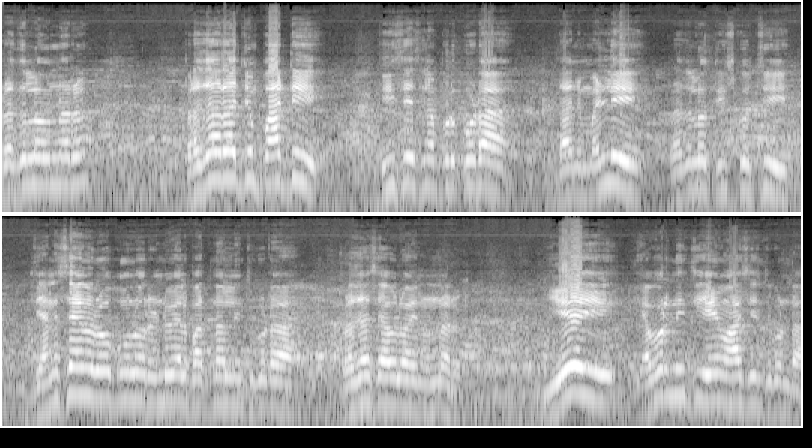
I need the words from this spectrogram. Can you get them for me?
ప్రజల్లో ఉన్నారు. ప్రజారాజ్యం పార్టీ తీసేసినప్పుడు కూడా దాన్ని మళ్ళీ ప్రజల్లో తీసుకొచ్చి జనసేన రూపంలో రెండు వేల పద్నాలుగు నుంచి కూడా ప్రజాసేవలో ఆయన ఉన్నారు. ఏ ఎవరి నుంచి ఏం ఆశించకుండా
